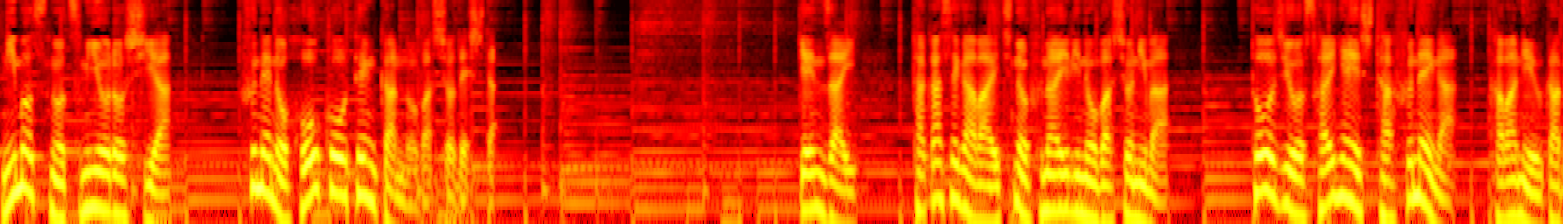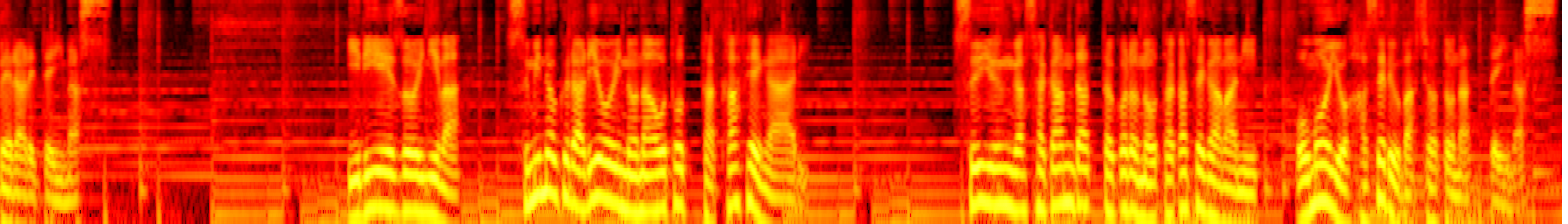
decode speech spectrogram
荷物の積み下ろしや船の方向転換の場所でした。現在高瀬川一の船入りの場所には当時を再現した船が川に浮かべられています。入江沿いには墨の倉良医の名を取ったカフェがあり水運が盛んだった頃の高瀬川に思いを馳せる場所となっています。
